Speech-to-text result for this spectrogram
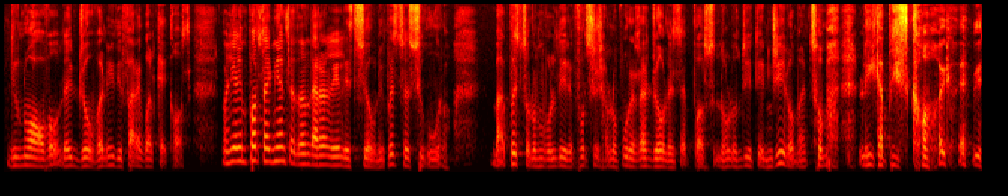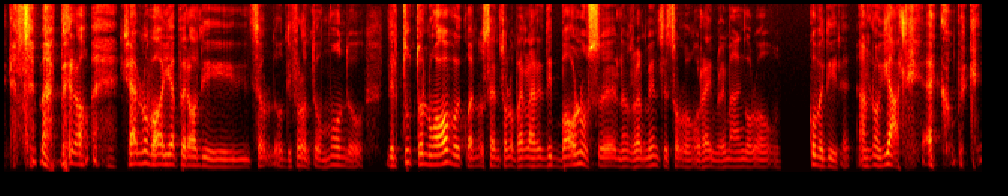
di nuovo dai giovani di fare qualche cosa. Non gliene importa niente di andare alle elezioni, questo è sicuro. Ma questo non vuol dire, forse hanno pure ragione se posso, non lo dite in giro, ma insomma li capisco, ma però hanno voglia però di, sono di fronte a un mondo del tutto nuovo e quando sentono parlare di bonus eh, naturalmente sono, rimangono come dire, annoiati, ecco, perché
